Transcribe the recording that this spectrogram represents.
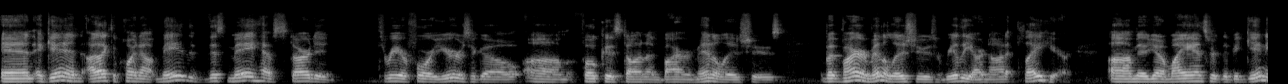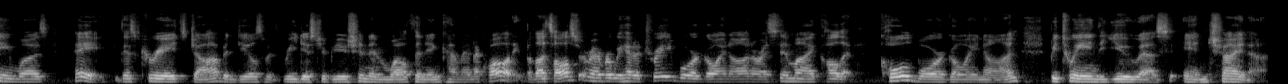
and again, I like to point out, may this may have started three or four years ago, um, focused on environmental issues, but environmental issues really are not at play here. Um, you know, my answer at the beginning was, hey, this creates job and deals with redistribution and wealth and income inequality. But let's also remember we had a trade war going on, or a semi call it Cold War going on between the US and China.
